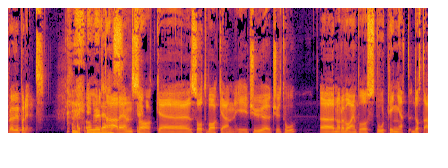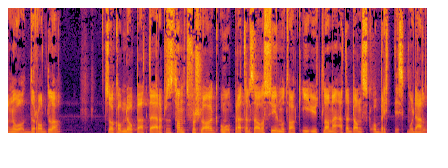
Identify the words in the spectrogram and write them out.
prøver vi på nytt. Og dette her er en sak så tilbake igjen i 2022, når jeg var inne på stortinget.no og drodla. Så kom det opp et representantforslag om opprettelse av asylmottak i utlandet etter dansk og britisk modell.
